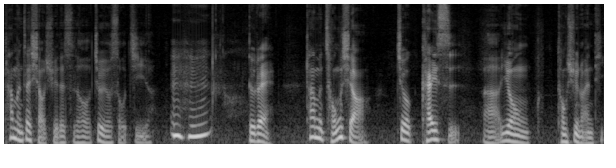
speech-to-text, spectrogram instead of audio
他们在小学的时候就有手机了。嗯哼，对不对？他们从小就开始啊、呃、用。通讯软体，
